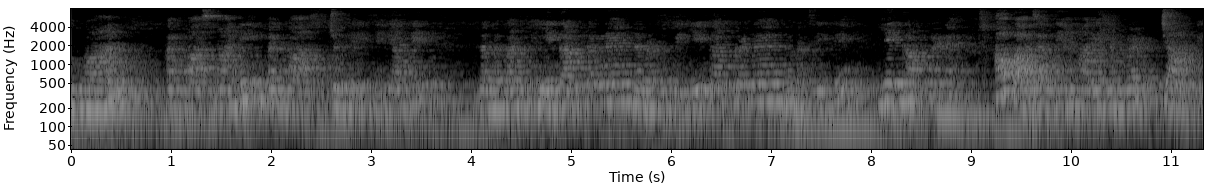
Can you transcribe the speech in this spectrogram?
उन्वान अल्फाज मानी अल्फाज जुमले। यानी नंबर वन पे ये काम करना है, नंबर टू पे ये काम करना है, नंबर थ्री पे ये काम करना है। अब आ जाते हैं हमारे नंबर चार पे।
